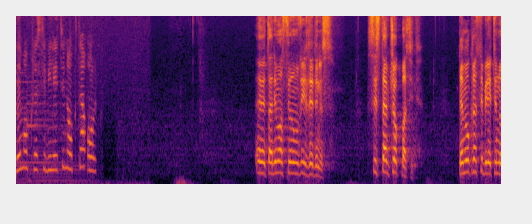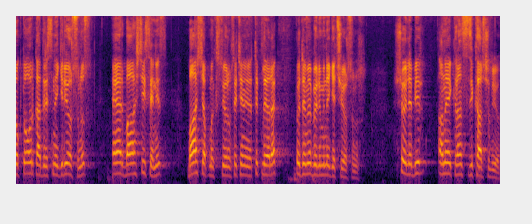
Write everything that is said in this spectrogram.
demokrasibileti.org Evet animasyonumuzu izlediniz. Sistem çok basit. Demokrasibileti.org adresine giriyorsunuz. Eğer bağışçıysanız bağış yapmak istiyorum seçeneğine tıklayarak ödeme bölümüne geçiyorsunuz. Şöyle bir ana ekran sizi karşılıyor.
